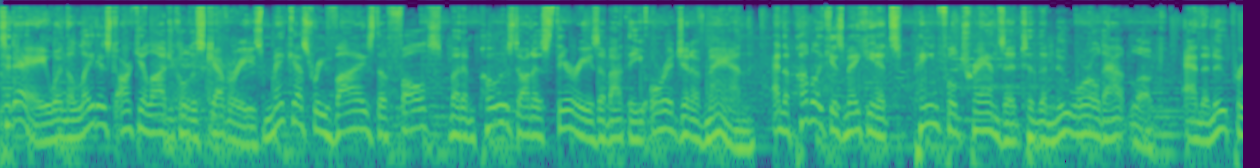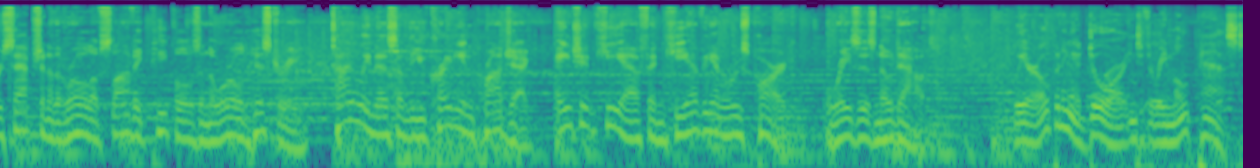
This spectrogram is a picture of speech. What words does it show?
Today, when the latest archaeological discoveries make us revise the false but imposed on us theories about the origin of man, and the public is making its painful transit to the New World outlook and the new perception of the role of Slavic peoples in the world history, timeliness of the Ukrainian project, ancient Kiev and Kievian Rus Park, raises no doubt. We are opening a door into the remote past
